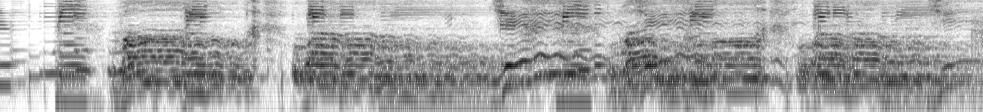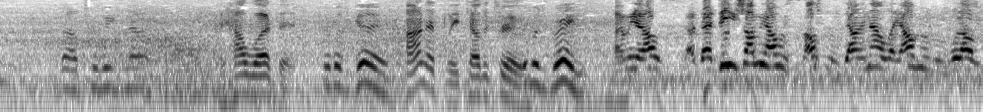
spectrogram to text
Whoa, whoa, yeah, whoa, whoa, yeah. About two weeks now. And how was it? It was good. Honestly, tell the truth. It was great. I mean, I was that day you saw me. I was I was feeling down and out. Like I don't remember what I was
